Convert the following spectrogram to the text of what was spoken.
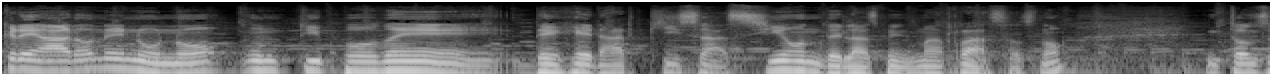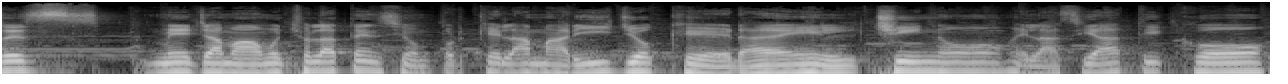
crearon en uno un tipo de, jerarquización de las mismas razas, ¿no? Entonces me llamaba mucho la atención porque el amarillo que era el chino, el asiático,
